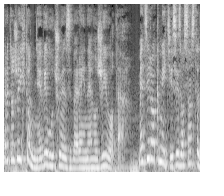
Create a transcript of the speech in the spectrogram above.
pretože ich to nevylučuje z verejného života. Medzi rokmi 1890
